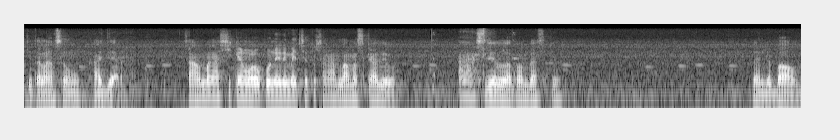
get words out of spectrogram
kita langsung hajar sangat mengasihkan walaupun ini matchnya tuh sangat lama sekali loh. Asli loh 18 kill. Plant the bomb.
